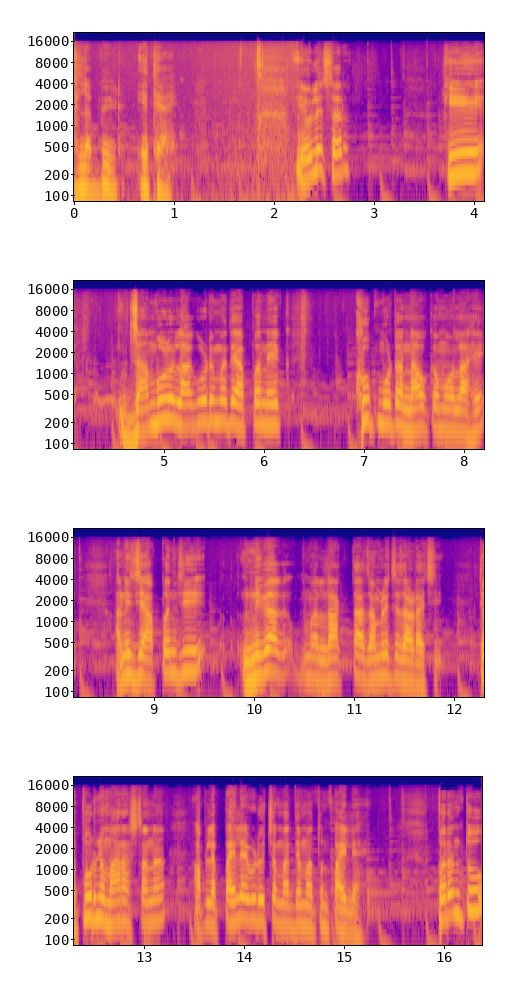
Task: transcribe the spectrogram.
जिल्हा बीड येथे आहे. येवले सर की जांभूळ लागवडीमध्ये आपण एक खूप मोठं नाव कमवलं आहे. आणि जी आपण जी निगा लागता जांभळीच्या झाडाची ते पूर्ण महाराष्ट्रानं आपल्या पहिल्या व्हिडिओच्या माध्यमातून पाहिले आहे. परंतु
